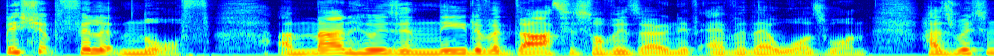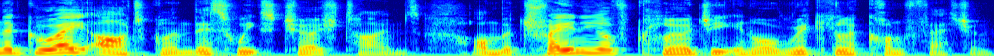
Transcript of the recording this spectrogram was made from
Bishop Philip North, a man who is in need of a diocese of his own if ever there was one, has written a great article in this week's Church Times on the training of clergy in auricular confession.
